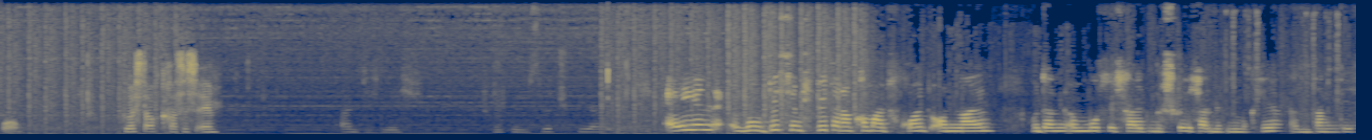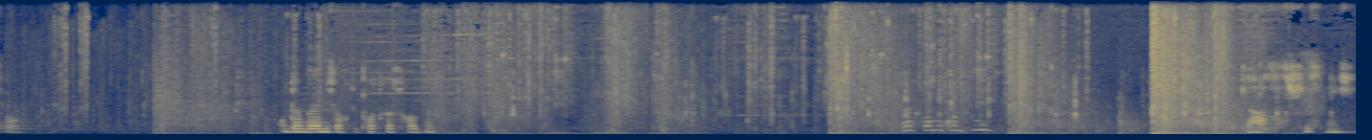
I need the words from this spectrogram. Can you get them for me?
Ja. Du hast auch krasses Aim. Eigentlich nicht. Ich bin Switch spielen. Ey, so ein bisschen später, dann kommt mein Freund online und dann äh, muss ich halt, spiele ich halt mit ihm, okay? Also dann gehe ich auf. Und dann beende ich auch die Podcast-Folge. Warum kommst du? Ja, das schießt nicht.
